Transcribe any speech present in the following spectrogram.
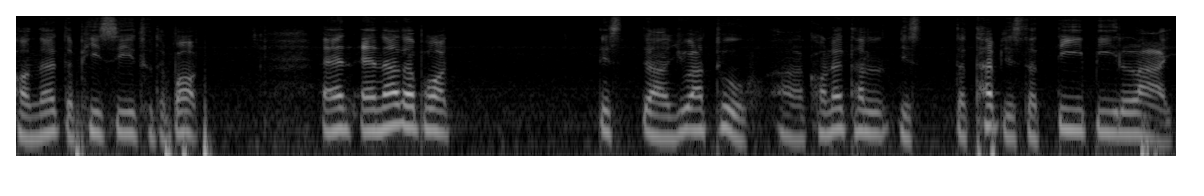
connect the PC to the board. And another port, this uh, UART2 uh, connector is the type is the DB9.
